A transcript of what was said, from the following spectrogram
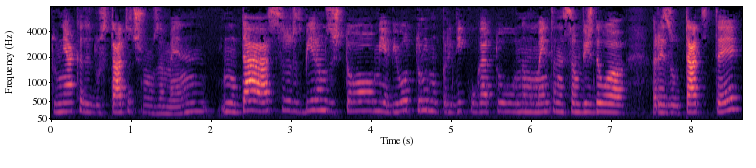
до някъде достатъчно за мен. Но да, аз разбирам защо ми е било трудно преди, когато на момента не съм виждала резултатите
